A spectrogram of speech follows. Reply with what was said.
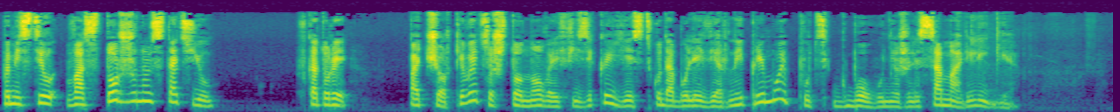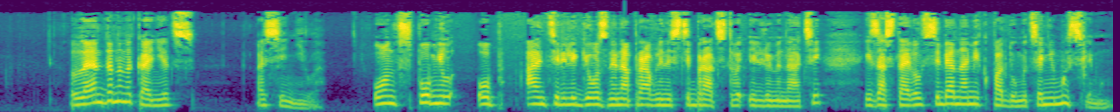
поместил восторженную статью, в которой подчеркивается, что новая физика есть куда более верный и прямой путь к Богу, нежели сама религия. Лэндона, наконец, осенило. Он вспомнил об антирелигиозной направленности братства иллюминати и заставил себя на миг подумать о немыслимом.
